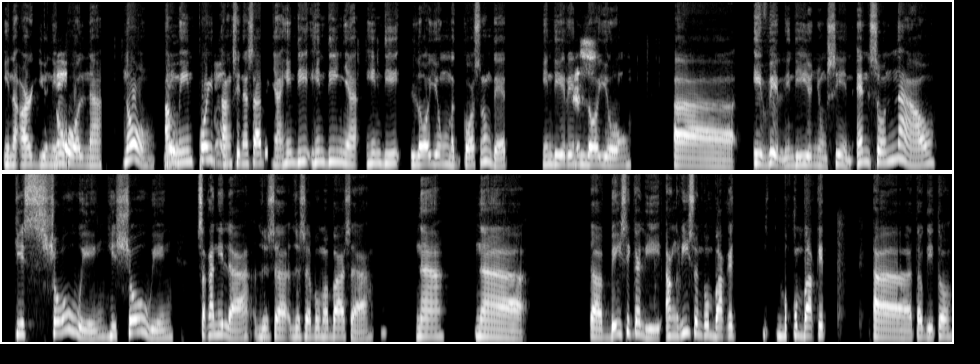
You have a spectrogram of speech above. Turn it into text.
ina-argue ni No. Paul na no, ang No. main point No. ang sinasabi niya hindi hindi niya hindi law yung nag-cause ng death, hindi rin Yes. law yung uh, evil, hindi yun yung sin. And so now he's showing, he's showing sa kanila do sa do sa bumabasa na na uh, basically ang reason kung bakit kung bakit uh, tawag dito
